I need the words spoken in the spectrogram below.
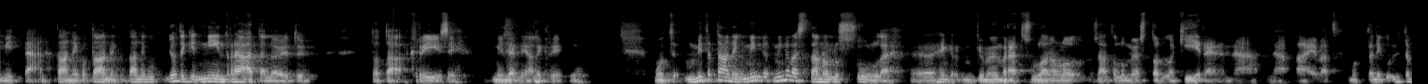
mitään. Tämä on, niin kuin, tämä on, niin kuin, tämä on niin kuin jotenkin niin räätälöity tota, kriisi, milleniaalikriisi. Mutta mitä tämä on, niin kuin, minkälaista tämä on ollut sulle? Henkilö, kyllä mä ymmärrän, että sulla on ollut, sä oot ollut myös todella kiireinen nämä, nämä päivät, mutta niin yhtä,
